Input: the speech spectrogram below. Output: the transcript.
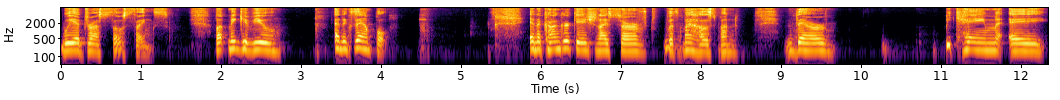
we address those things. Let me give you an example. In a congregation I served with my husband, there became a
